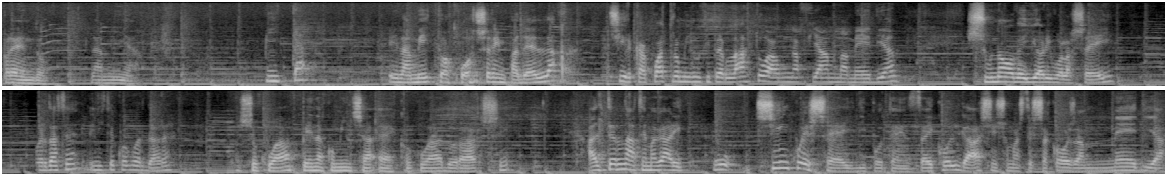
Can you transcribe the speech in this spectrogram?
Prendo la mia pita e la metto a cuocere in padella circa 4 minuti per lato a una fiamma media, su 9 io arrivo alla 6. Guardate, venite qua a guardare. Adesso qua appena comincia, ecco qua a dorarsi. Alternate magari 5 e 6 di potenza e col gas insomma stessa cosa, media,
